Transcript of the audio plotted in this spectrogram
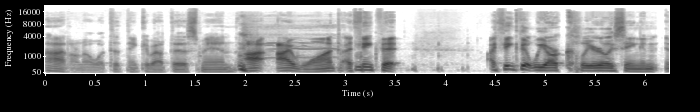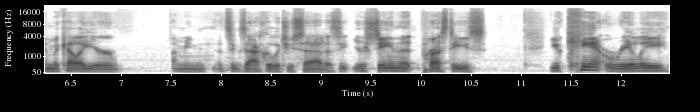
i don't know what to think about this man. I i want i think that i think that we are clearly seeing and, and Michele, you're i mean it's exactly what you said is you're seeing that Presti's you can't really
